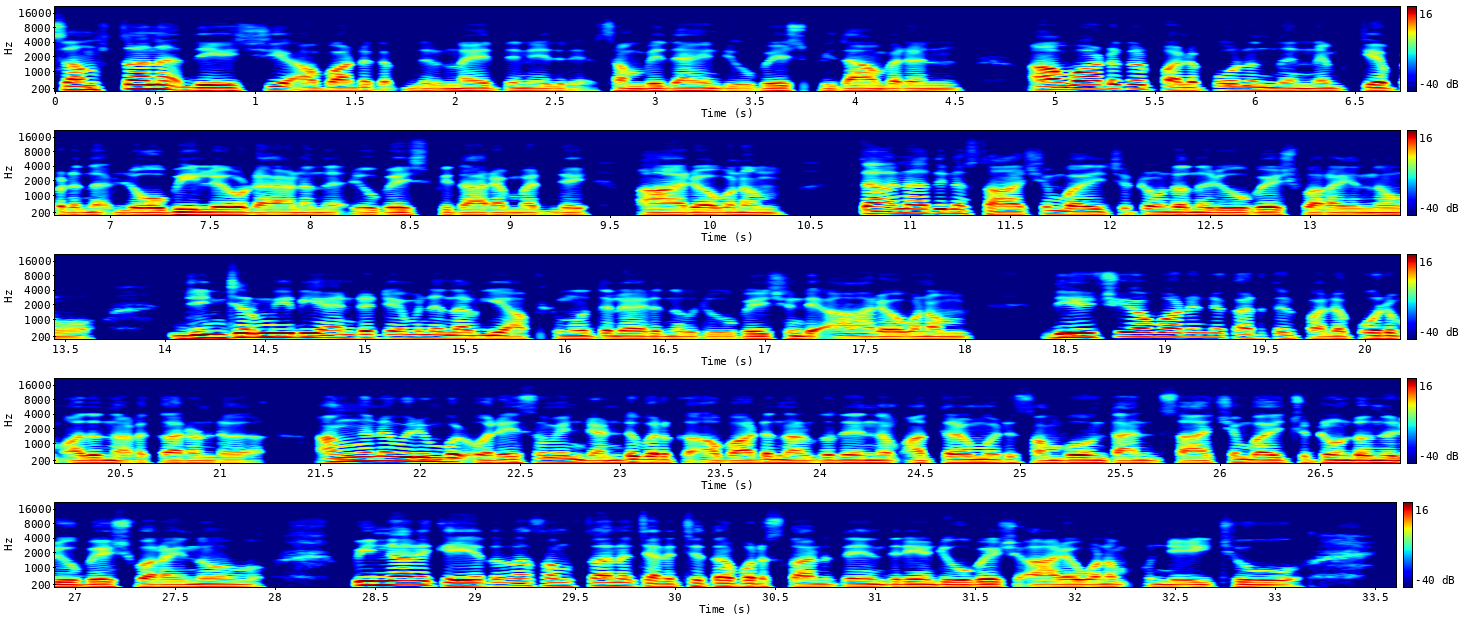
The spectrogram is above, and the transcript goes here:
സംസ്ഥാന, ദേശീയ അവാർഡുകൾ നിർണയത്തിനെതിരെ സംവിധായകൻ രൂപേഷ് പിതാംബരൻ അവാർഡുകൾ പലപ്പോഴും നിർണയിക്കപ്പെടുന്ന ലോബിയിലൂടെയാണെന്ന് രൂപേഷ് പീതാംബരന്റെ ആരോപണം. താൻ അതിന് സാക്ഷ്യം വഹിച്ചിട്ടുണ്ടെന്ന് രൂപേഷ് പറയുന്നു. ജിഞ്ചർ മീഡിയ എന്റർടൈൻമെന്റ് നൽകിയ അഭിമുഖത്തിലായിരുന്നു രൂപേഷിന്റെ ആരോപണം. ദേശീയ അവാർഡിന്റെ കാര്യത്തിൽ പലപ്പോഴും അത് നടക്കാറുണ്ട്. അങ്ങനെ വരുമ്പോൾ ഒരേ ഒരേസമയം രണ്ടുപേർക്ക് അവാർഡ് നൽകുന്നതെന്നും അത്തരമൊരു സംഭവം താൻ സാക്ഷ്യം വഹിച്ചിട്ടുണ്ടെന്ന് രൂപേഷ് പറയുന്നു. പിന്നാലെ കേരള സംസ്ഥാന ചലച്ചിത്ര പുരസ്കാരത്തിനെതിരെയും രൂപേഷ് ആരോപണം ഉന്നയിച്ചു.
